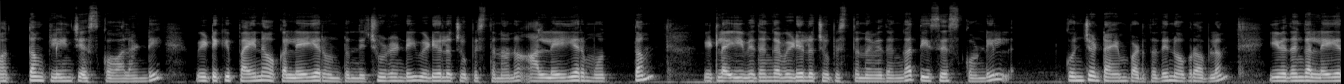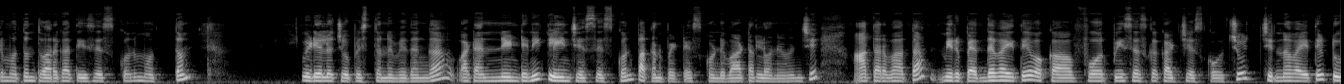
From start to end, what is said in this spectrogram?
మొత్తం క్లీన్ చేసుకోవాలండి. వీటికి పైన ఒక లేయర్ ఉంటుంది. చూడండి వీడియోలో చూపిస్తున్నాను. ఆ లేయర్ మొత్తం ఇట్లా ఈ విధంగా వీడియోలో చూపిస్తున్న విధంగా తీసేసుకోండి. కొంచెం టైం పడుతుంది నో ప్రాబ్లం. ఈ విధంగా లేయర్ మొత్తం త్వరగా తీసేసుకొని మొత్తం వీడియోలో చూపిస్తున్న విధంగా వాటన్నింటినీ క్లీన్ చేసేసుకొని పక్కన పెట్టేసుకోండి వాటర్లోనే ఉంచి. ఆ తర్వాత మీరు పెద్దవైతే ఒక ఫోర్ పీసెస్గా కట్ చేసుకోవచ్చు చిన్నవైతే టూ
